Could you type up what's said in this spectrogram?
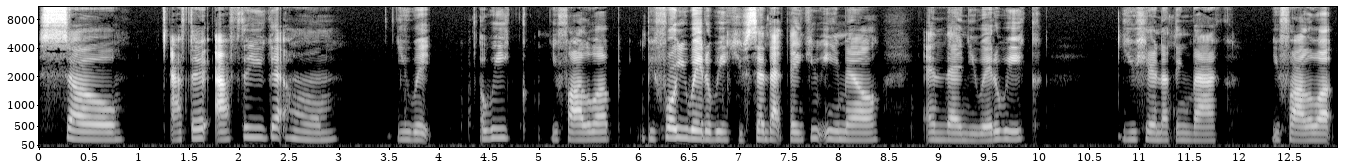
So, after after you get home, you wait a week, you follow up. Before you wait a week, you send that thank you email and then you wait a week you hear nothing back. You follow up.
